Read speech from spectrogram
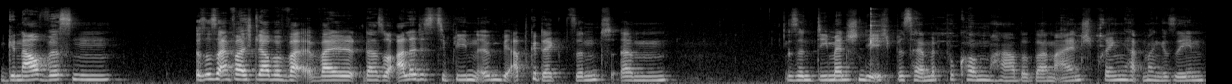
genau wissen, es ist einfach, ich glaube, weil, weil, da so alle Disziplinen irgendwie abgedeckt sind, ähm, sind die Menschen, die ich bisher mitbekommen habe. Beim Einspringen hat man gesehen,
